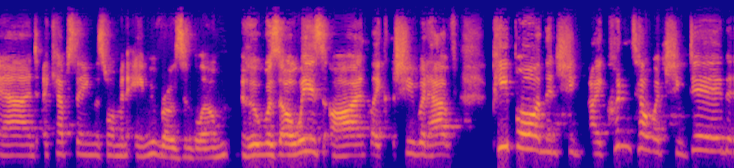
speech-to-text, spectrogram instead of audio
and I kept seeing this woman, Amy Rosenblum, who was always on, like she would have people and then she, I couldn't tell what she did,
